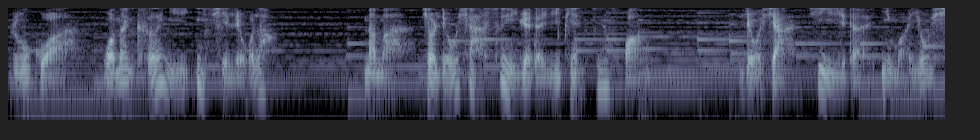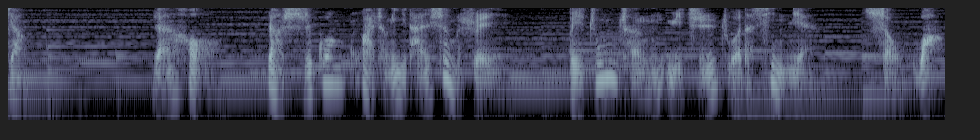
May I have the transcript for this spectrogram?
如果我们可以一起流浪，那么就留下岁月的一片金黄，留下记忆的一抹幽香。然后，让时光化成一潭圣水，被忠诚与执着的信念守望。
